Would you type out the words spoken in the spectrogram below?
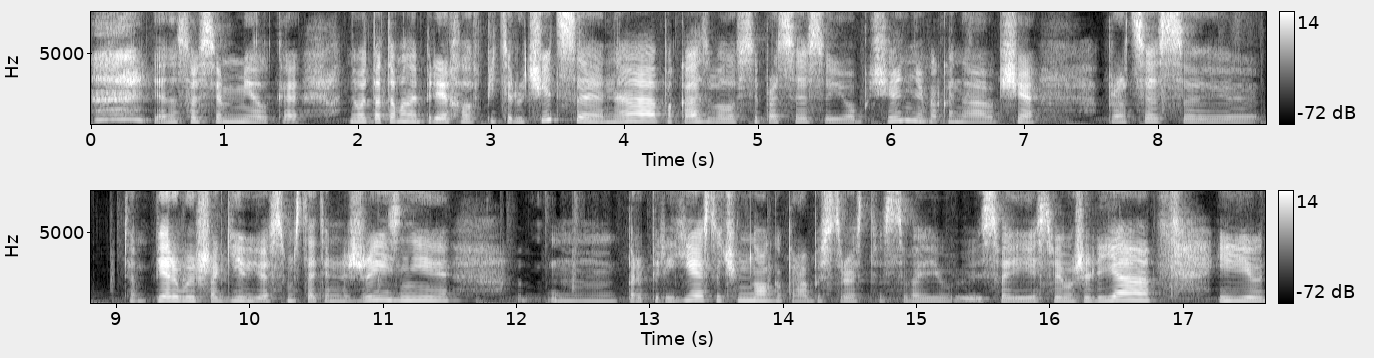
И она совсем мелкая. Но вот потом она переехала в Питер учиться, и она показывала все процессы ее обучения, как она вообще процессы, там, первые шаги в ее самостоятельной жизни, про переезд очень много, про обустройство своей, своей, своего жилья, и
